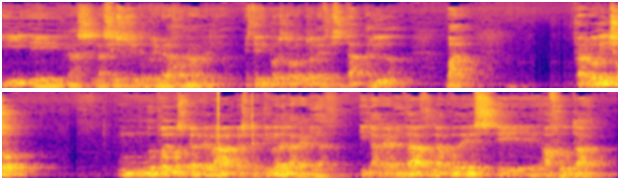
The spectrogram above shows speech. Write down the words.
y eh, las, las seis o siete primeras jornadas de liga. Este equipo en estos momentos necesita ayuda. Vale. Tras lo dicho, no podemos perder la perspectiva de la realidad. Y la realidad la puedes eh, afrontar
